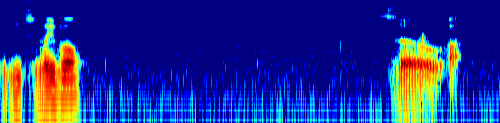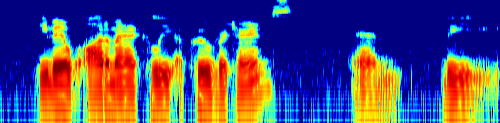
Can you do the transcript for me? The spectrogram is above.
to each label. So uh, eBay will automatically approve returns and the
